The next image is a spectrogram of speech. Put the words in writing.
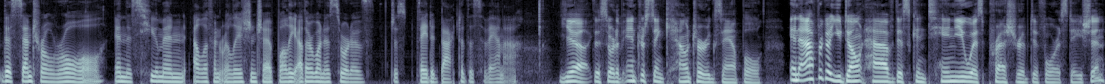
this central role in this human elephant relationship while the other one is sort of just faded back to the savannah? Yeah, this sort of interesting counterexample. In Africa, you don't have this continuous pressure of deforestation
